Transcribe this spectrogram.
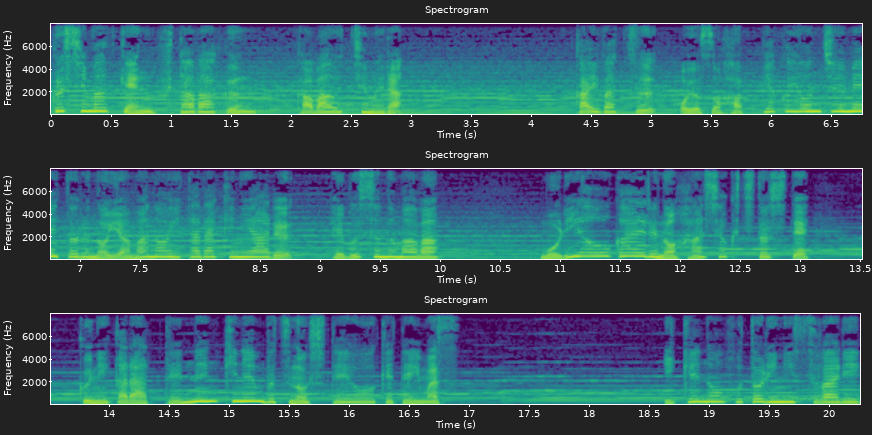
福島県双葉郡川内村。海抜およそ840メートルの山の頂にあるヘブス沼は森青ガエルの繁殖地として国から天然記念物の指定を受けています。池のほとりに座り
